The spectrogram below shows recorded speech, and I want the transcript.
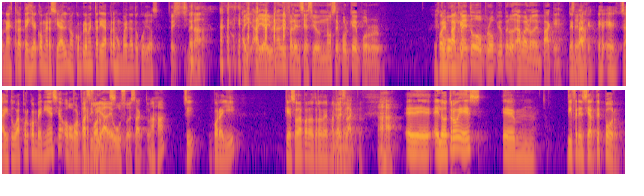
una estrategia comercial, no complementariedad, pero es un buen dato curioso. Sí, de nada. Ahí, ahí hay una diferenciación, no sé por qué, por... Es Por como empaque. un método propio, pero... Ah, bueno, de empaque. De ¿será? empaque. Eh, eh, o sea, ahí tú vas por conveniencia o, O, por facilidad performance. de uso, exacto. Ajá, sí, por allí. Que eso da para otro tema también. Exacto. Ajá. Eh, el otro es em, diferenciarte por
